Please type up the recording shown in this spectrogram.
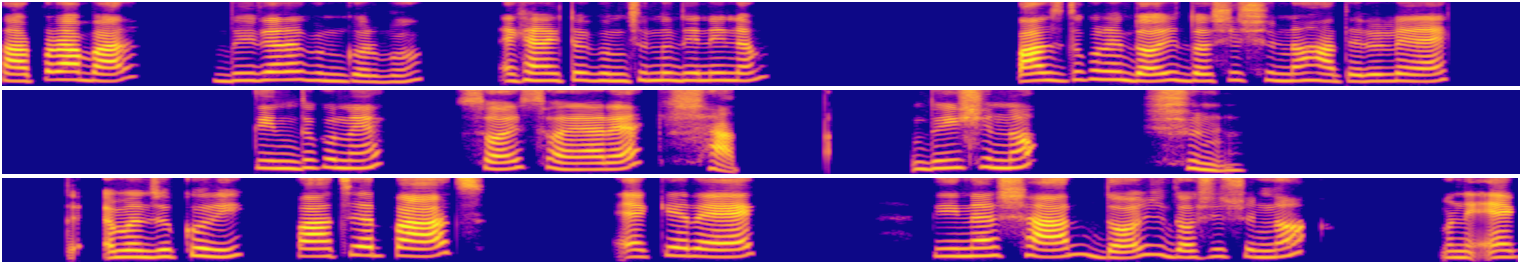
তারপর আবার দুই দ্বারা গুণ করব, এখানে একটা গুণ শূন্য দিয়ে নিলাম। পাঁচ দুগুণে দশ, দশের শূন্য হাতে রইল এক। তিন দুগুণে ছয় ছয় আর এক, সাত। দুই শূন্য শূন্য। এবার যোগ করি পাঁচ আর পাঁচ, একের এক, তিন আর সাত, দশ, দশের শূন্য মানে এক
